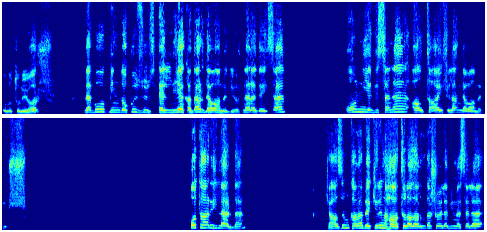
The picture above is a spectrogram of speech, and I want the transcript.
ulutuluyor. Ve bu 1950'ye kadar devam ediyor. Neredeyse 17 sene 6 ay filan devam ediyor. O tarihlerde Kazım Karabekir'in hatıralarında şöyle bir mesele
